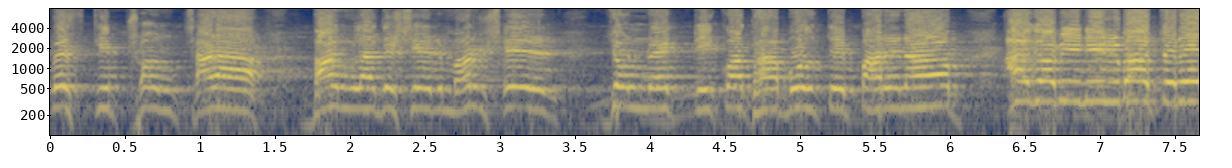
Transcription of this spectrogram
প্রেসক্রিপশন ছাড়া বাংলাদেশের মানুষের জন্য একটি কথা বলতে পারে না, আগামী নির্বাচনে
